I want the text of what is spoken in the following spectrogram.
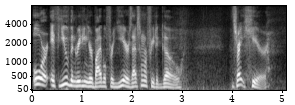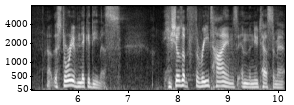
Or if you've been reading your Bible for years, I have somewhere for you to go. It's right here uh, the story of Nicodemus. He shows up three times in the New Testament,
